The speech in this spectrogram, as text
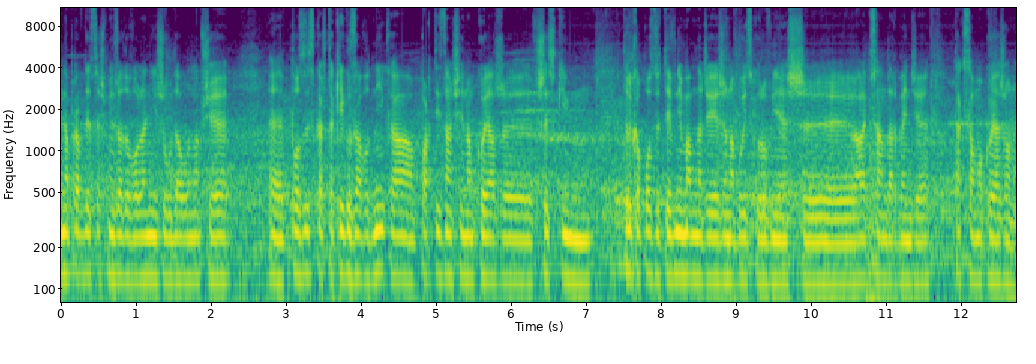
naprawdę jesteśmy zadowoleni, że udało nam się e, pozyskać takiego zawodnika. Partizan się nam kojarzy wszystkim tylko pozytywnie. Mam nadzieję, że na boisku również e, Aleksander będzie tak samo kojarzony.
